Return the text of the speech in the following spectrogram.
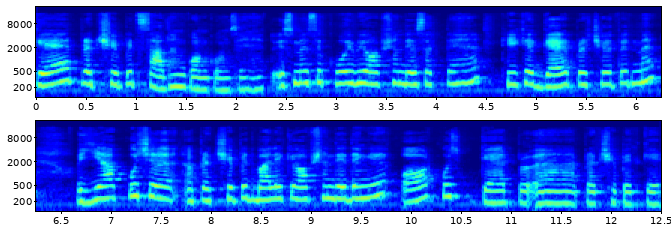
गैर प्रक्षेपित साधन कौन कौन से हैं? तो इसमें से कोई भी ऑप्शन दे सकते हैं, ठीक है, गैर प्रक्षेपित में, या कुछ प्रक्षेपित वाले के ऑप्शन दे देंगे और कुछ गैर प्रक्षेपित के।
